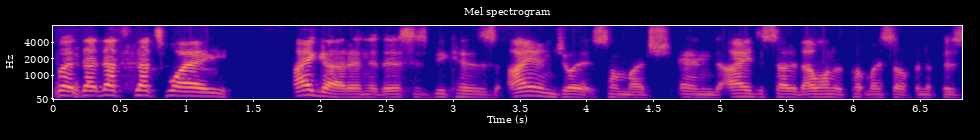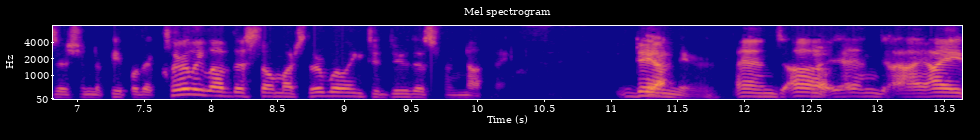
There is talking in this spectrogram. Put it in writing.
but that, that's, that's why I got into this is because I enjoy it so much, and I decided I wanted to put myself in a position to people that clearly love this so much they're willing to do this for nothing, damn yeah. near. And uh, yeah. and I, I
